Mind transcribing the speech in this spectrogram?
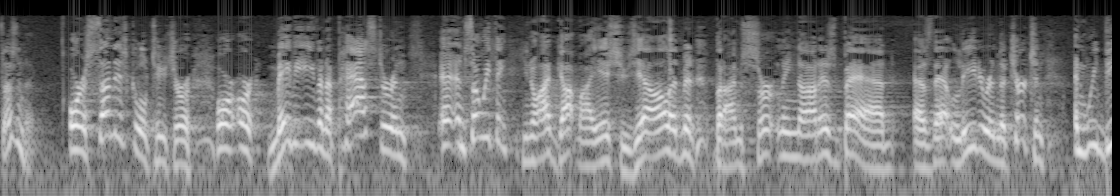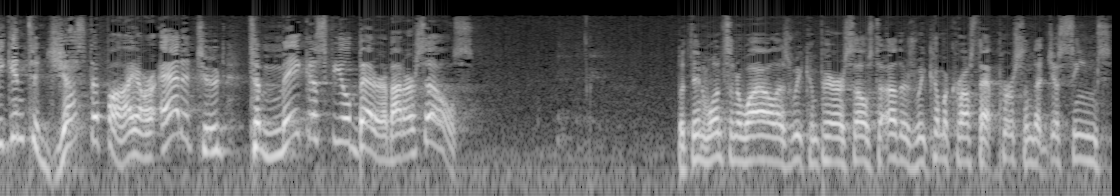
Doesn't it? or a Sunday school teacher, or, or, maybe even a pastor. And, and so we think, you know, I've got my issues. Yeah, I'll admit, but I'm certainly not as bad as that leader in the church. And, and we begin to justify our attitude to make us feel better about ourselves. But then once in a while, as we compare ourselves to others, we come across that person that just seems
